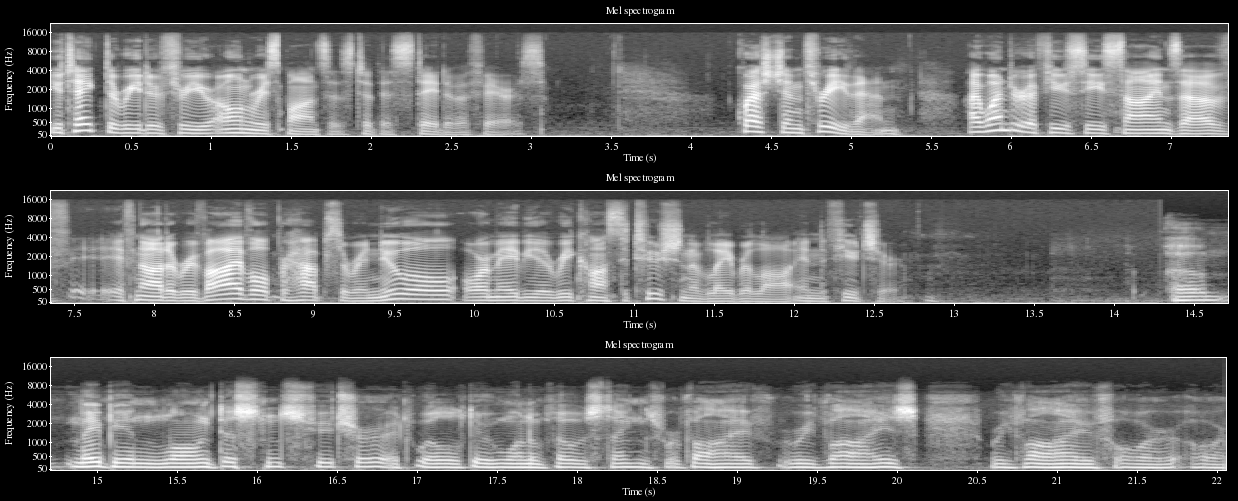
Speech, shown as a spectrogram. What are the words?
You take the reader through your own responses to this state of affairs. Question three, then I wonder if you see signs of, if not a revival, perhaps a renewal or maybe a reconstitution of labor law in the future. Uh, maybe in the long distance future it will do one of those things revive revise revive or or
